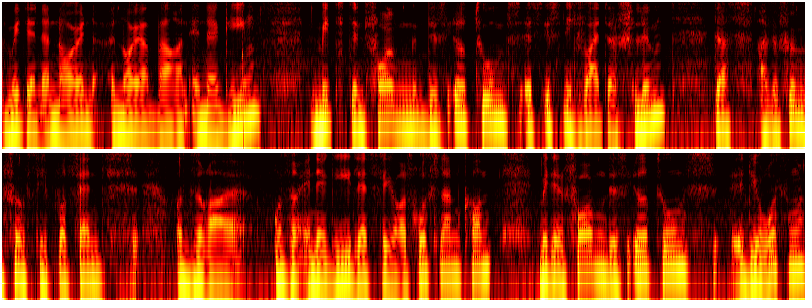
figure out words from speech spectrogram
mit den erneuerbaren Energien. Mit den Folgen des Irrtums, es ist nicht weiter schlimm, dass also 55 Prozent unserer unsere Energie letztlich aus Russland kommt. Mit den Folgen des Irrtums, äh, die Russen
